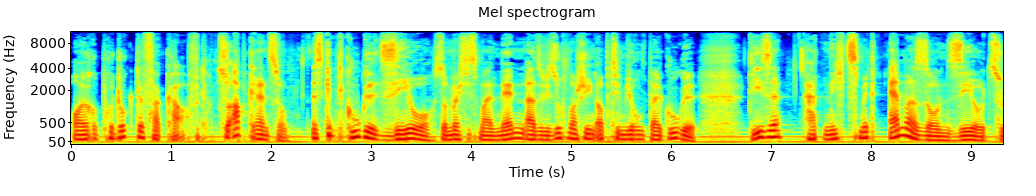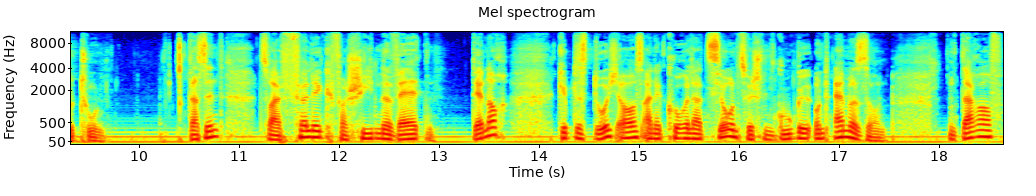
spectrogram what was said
eure Produkte verkauft. Zur Abgrenzung. Es gibt Google SEO, so möchte ich es mal nennen, also die Suchmaschinenoptimierung bei Google. Diese hat nichts mit Amazon SEO zu tun. Das sind zwei völlig verschiedene Welten. Dennoch gibt es durchaus eine Korrelation zwischen Google und Amazon. Und darauf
